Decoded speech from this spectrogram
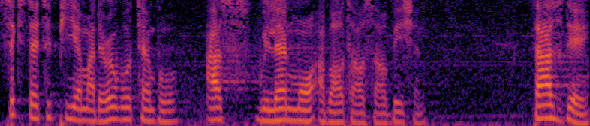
6:30 p.m. at the Rehoboth Temple as we learn more about our salvation. Thursday,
